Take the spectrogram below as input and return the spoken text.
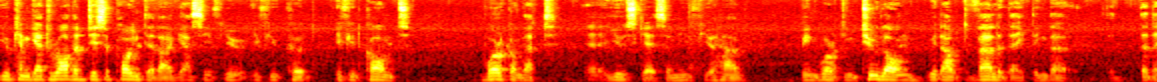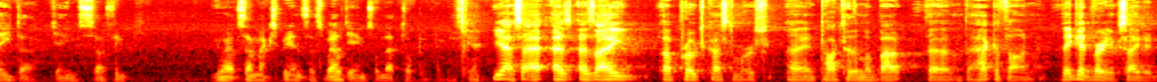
you can get rather disappointed i guess if you if you could if you can't work on that uh, use case and if you have been working too long without validating the, the, the data, James. I think you have some experience as well, James, on that topic, I guess. Yeah? Yes, as, as I approach customers uh, and talk to them about the, the hackathon, they get very excited.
